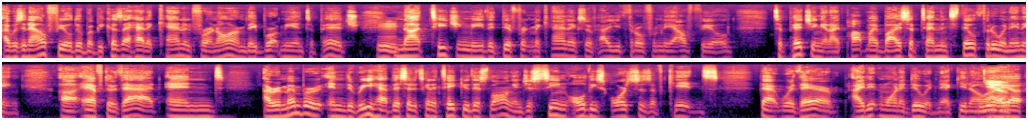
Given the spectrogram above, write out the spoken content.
I was an outfielder, but because I had a cannon for an arm, they brought me into pitch, Hmm. not teaching me the different mechanics of how you throw from the outfield to pitching. And I popped my bicep tendon, still threw an inning uh, after that, and. I remember in the rehab, they said it's going to take you this long, and just seeing all these horses of kids that were there, I didn't want to do it, Nick. You know, Yeah. I, uh,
